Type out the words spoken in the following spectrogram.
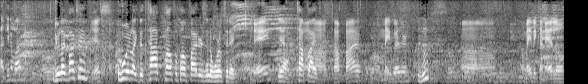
Aquí nomás. You like boxing? Yes. Who are like the top pound for pound fighters in the world today? Today, Yeah, top five. uh, top five, uh, Mayweather. Mhm. Uh, or maybe Canelo.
